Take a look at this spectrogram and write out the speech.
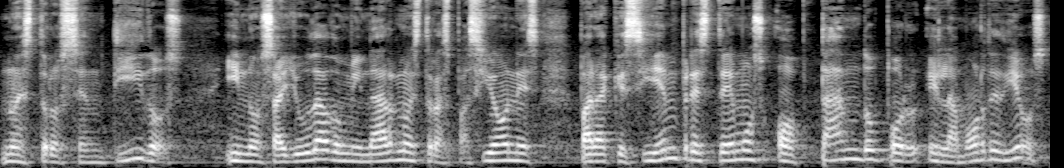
nuestros sentidos y nos ayuda a dominar nuestras pasiones para que siempre estemos optando por el amor de Dios,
